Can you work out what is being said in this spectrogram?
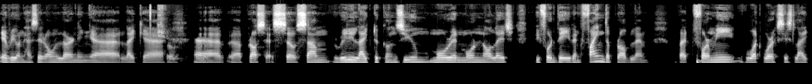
everyone has their own learning uh, like uh, sure. Uh, process so some really like to consume more and more knowledge before they even find the problem but for me what works is like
